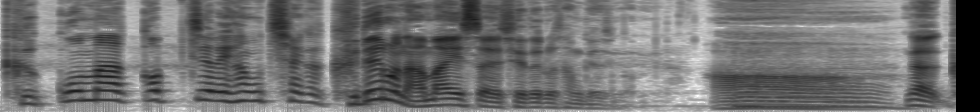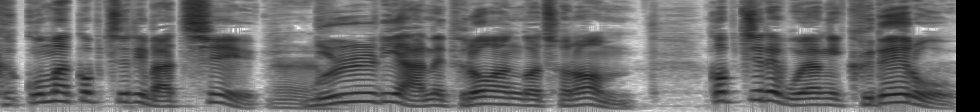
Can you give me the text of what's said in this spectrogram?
그 꼬막 껍질의 형체가 그대로 남아 있어야 제대로 삼겨진 겁니다. 어. 그러니까 그 꼬막 껍질이 마치 네. 물이 안에 들어간 것처럼 껍질의 모양이 그대로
